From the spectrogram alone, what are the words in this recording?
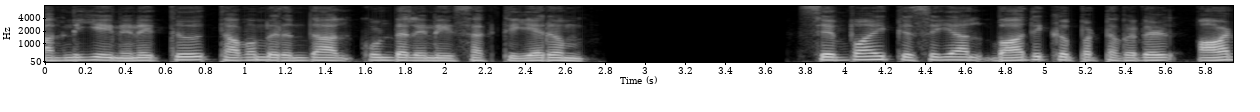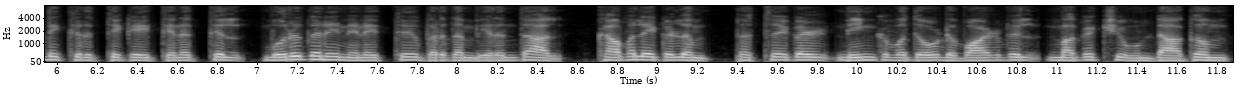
அக்னியை நினைத்து தவமிருந்தால் குண்டலினி சக்தி ஏறும். செவ்வாய் திசையால் பாதிக்கப்பட்டவர்கள் ஆடிக்கிருத்திகை தினத்தில் முருகனை நினைத்து விரதம் இருந்தால் கவலைகளும் பிரச்சனைகள் நீங்குவதோடு வாழ்வில் மகிழ்ச்சி உண்டாகும்.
